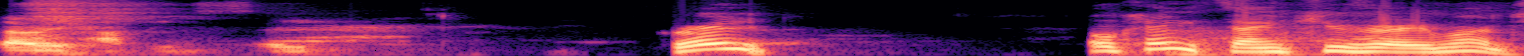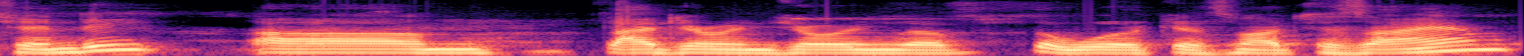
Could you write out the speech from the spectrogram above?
very happy to see. Great. Okay, thank you very much, Indy. Um, glad you're enjoying the, the work as much as I am.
